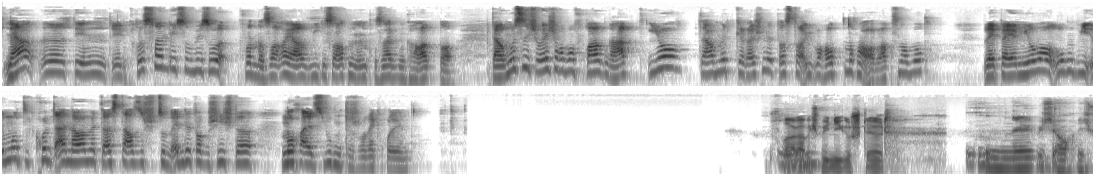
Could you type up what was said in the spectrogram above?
Ja, äh, den, den Chris fand ich sowieso von der Sache her, wie gesagt, einen interessanten Charakter. Da muss ich euch aber fragen, habt ihr damit gerechnet, dass da überhaupt noch ein Erwachsener wird? Weil bei mir war irgendwie immer die Grundannahme, dass der sich zum Ende der Geschichte noch als Jugendlicher wegräumt. Frage habe ich mir nie gestellt. Nee, ich auch nicht.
